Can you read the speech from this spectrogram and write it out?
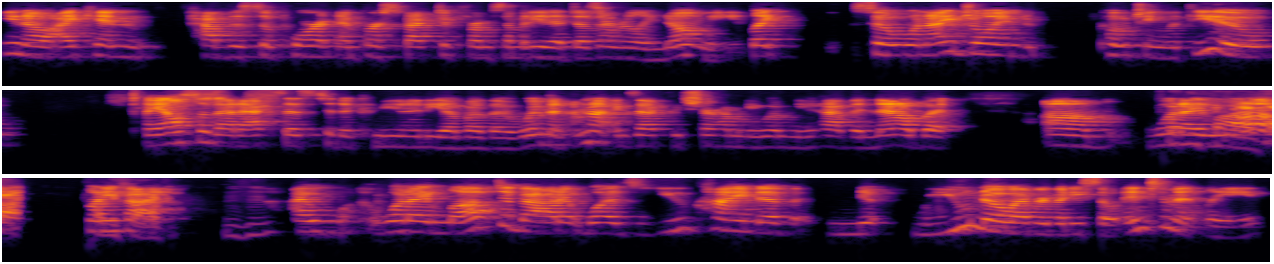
you know i can have the support and perspective from somebody that doesn't really know me like so when i joined coaching with you i also got access to the community of other women i'm not exactly sure how many women you have in now but um what 25. i love 25. 25. Mm-hmm. I what I loved about it was you kind of you know everybody so intimately,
